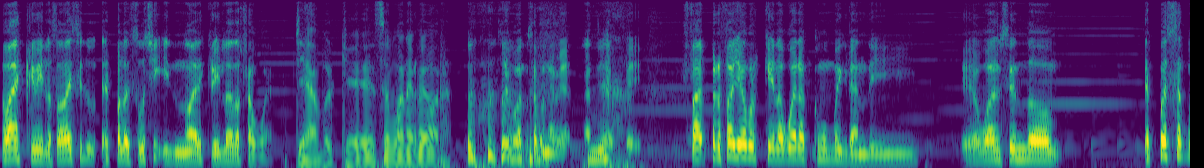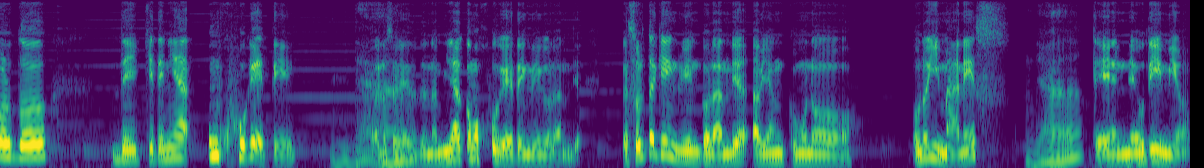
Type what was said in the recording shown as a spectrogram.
no va a describirlo, solo va a decir el palo de sushi y no va a describirlo de otra weá. Ya, porque se pone peor. Se pone, se pone a ver. Ya. Eh, fa- Pero falló porque la weá era como muy grande y weón siendo. Después se acordó de que tenía un juguete, Ya. bueno, se le denominaba como juguete en Gringolandia. Resulta que en Gringolandia habían como unos, unos imanes Ya. de neodimio,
